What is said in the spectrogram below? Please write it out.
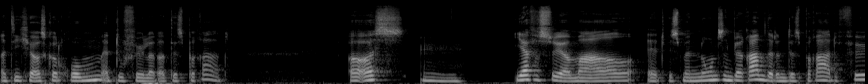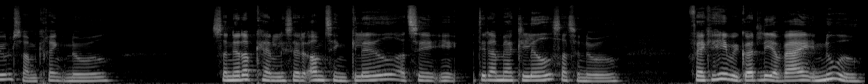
og de kan også godt rumme, at du føler dig desperat. Og også, Mm jeg forsøger meget, at hvis man nogensinde bliver ramt af den desperate følelse omkring noget, så netop kan jeg sætte om til en glæde, og til det der med at glæde sig til noget. For jeg kan helt vildt godt lide at være i nuet,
